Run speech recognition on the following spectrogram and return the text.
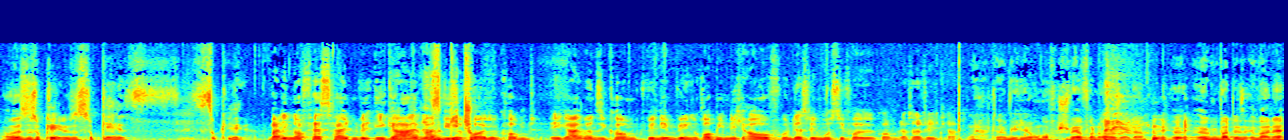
Aber es ist okay, es ist okay, es ist okay. Was ich noch festhalten will, egal Es wann diese schon. Folge kommt, egal wann sie kommt, wir nehmen wegen Robby nicht auf und deswegen muss die Folge kommen. Das ist natürlich klar. Da gehe ich auch immer schwer von aus, Alter. Ir- Irgendwas ist immer, ne?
